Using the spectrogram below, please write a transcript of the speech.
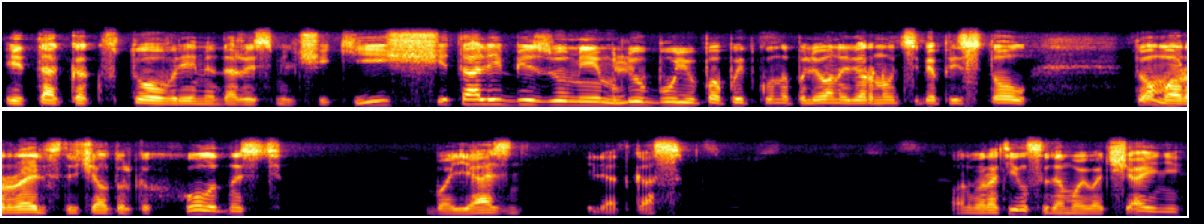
И так как в то время даже смельчаки считали безумием любую попытку Наполеона вернуть себе престол, то Моррель встречал только холодность, боязнь или отказ. Он воротился домой в отчаянии,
